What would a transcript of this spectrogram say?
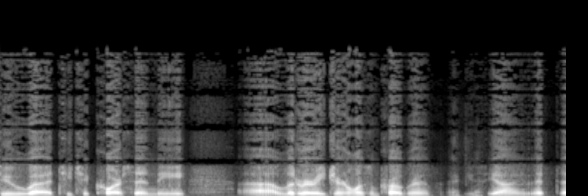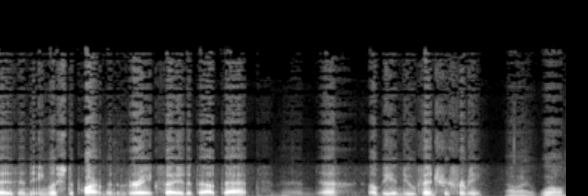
to uh, teach a course in the uh, literary journalism program at Excellent. UCI. That uh, is in the English department. I'm very excited about that, and uh, it'll be a new venture for me. All right. Well,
